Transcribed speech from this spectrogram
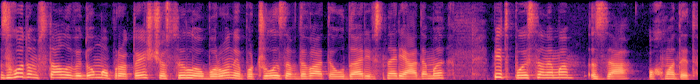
Згодом стало відомо про те, що сили оборони почали завдавати ударів снарядами, підписаними за Охмадит.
